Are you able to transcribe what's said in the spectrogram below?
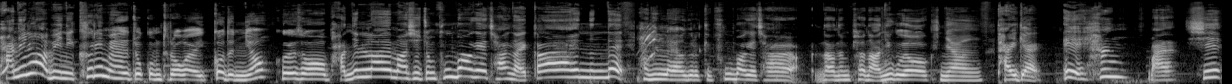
바닐라 빈이 크림에 조금 들어가 있거든요. 그래서 바닐라의 맛이 좀 풍부하게 잘 날까 했는데 바닐라가 그렇게 풍부하게 잘 나는 편 아니고요. 그냥 달걀의 향 맛이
